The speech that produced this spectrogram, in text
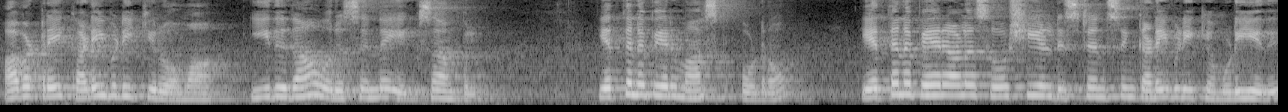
அவற்றை கடைபிடிக்கிறோமா? இதுதான் ஒரு சின்ன எக்ஸாம்பிள் எத்தனை பேர் மாஸ்க் போடுறோம்? எத்தனை பேரால் சோஷியல் டிஸ்டன்சிங் கடைபிடிக்க முடியுது?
